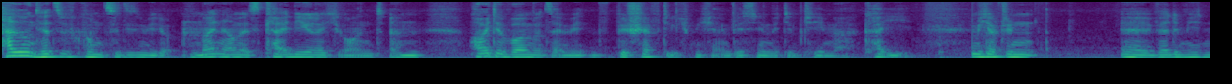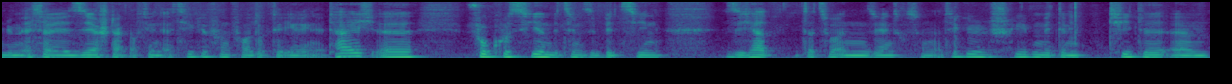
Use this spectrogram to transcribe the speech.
Hallo und herzlich willkommen zu diesem Video. Mein Name ist Kai Dierich und ähm, heute wollen wir uns ein, beschäftige ich mich ein bisschen mit dem Thema KI. Ich auf den, äh, werde mich in dem Essay sehr stark auf den Artikel von Frau Dr. Irene Teich äh, fokussieren bzw. beziehen. Sie hat dazu einen sehr interessanten Artikel geschrieben mit dem Titel ähm,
